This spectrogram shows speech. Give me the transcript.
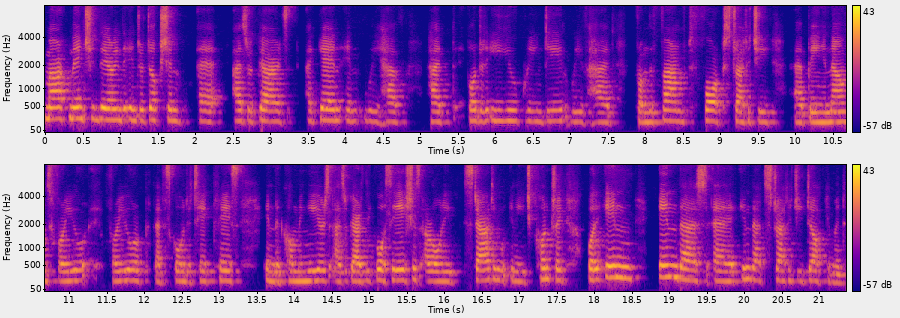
Mark mentioned there in the introduction, uh, as regards, again, in, we have had under the EU Green Deal, we've had from the farm to fork strategy uh, being announced for, Euro- for Europe that's going to take place in the coming years. As regards negotiations are only starting in each country, but in in that uh, in that strategy document,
